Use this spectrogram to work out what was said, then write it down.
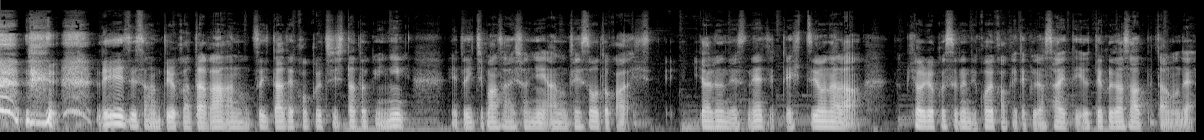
レイゼさんっていう方が、あの、ツイッターで告知した時に、えっと、一番最初に、あの、手相とかやるんですねって言って、必要なら協力するんで声かけてくださいって言ってくださってたので、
